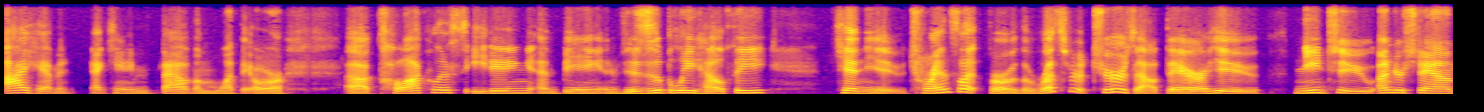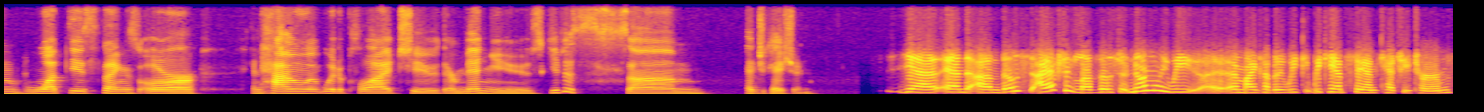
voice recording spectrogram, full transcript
I haven't, I can't even fathom what they are. Uh, clockless eating and being invisibly healthy. Can you translate for the restaurateurs out there who need to understand what these things are and how it would apply to their menus? Give us some education. Yeah, and um, those I actually love those. Normally, we uh, in my company we we can't stand catchy terms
